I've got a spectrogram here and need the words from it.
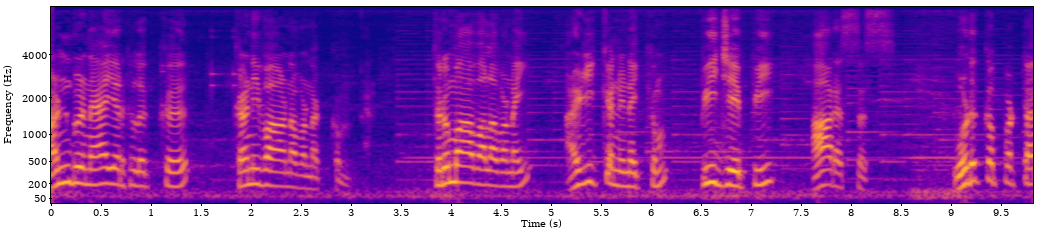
அன்பு நேயர்களுக்கு கனிவான வணக்கம். திருமாவளவனை அழிக்க நினைக்கும் பிஜேபி ஆர்எஸ்எஸ் ஒடுக்கப்பட்ட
